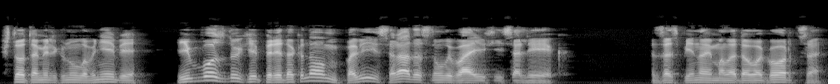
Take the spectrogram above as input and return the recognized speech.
Что-то мелькнуло в небе, и в воздухе перед окном повис радостно улыбающийся Олег. За спиной молодого горца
